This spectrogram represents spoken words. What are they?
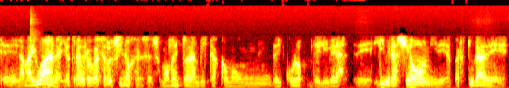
eh, la marihuana y otras drogas alucinógenas en su momento eran vistas como un vehículo de, libera- de liberación y de apertura de,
